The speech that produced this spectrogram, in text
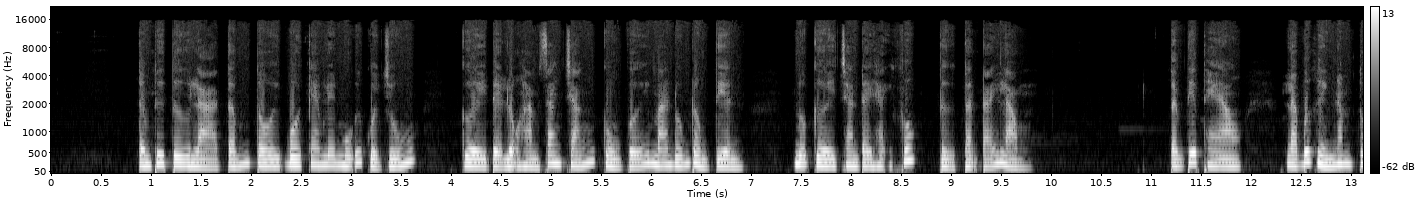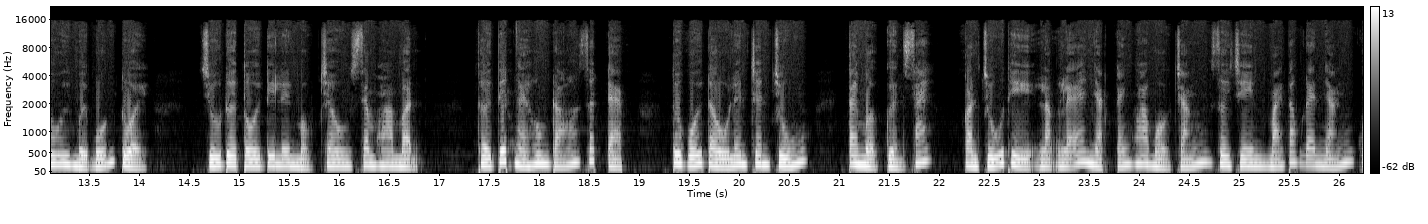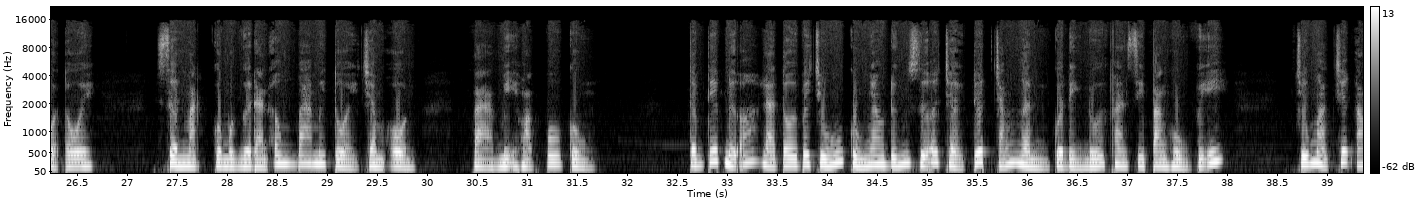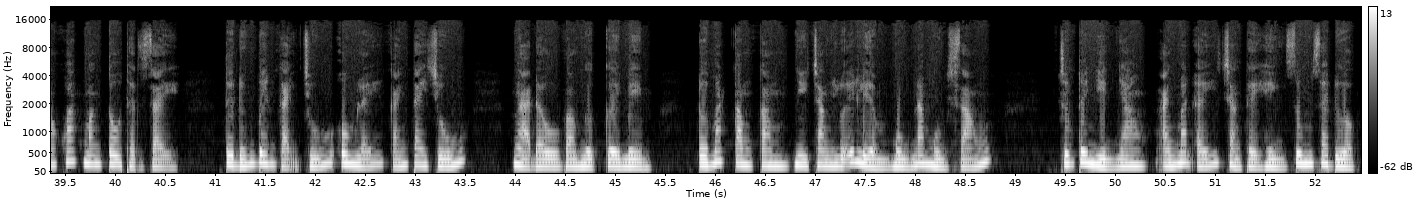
Tấm thứ tư là tấm tôi bôi kem lên mũi của chú, cười để lộ hàm răng trắng cùng với má đúng đồng tiền, nụ cười tràn đầy hạnh phúc từ tận đáy lòng. Tấm tiếp theo là bức hình năm tôi 14 tuổi. Chú đưa tôi đi lên Mộc Châu xem hoa mận. Thời tiết ngày hôm đó rất đẹp. Tôi gối đầu lên chân chú, tay mở quyển sách. Còn chú thì lặng lẽ nhặt cánh hoa màu trắng rơi trên mái tóc đen nhánh của tôi. Sườn mặt của một người đàn ông 30 tuổi trầm ổn và mị hoặc vô cùng. Tấm tiếp nữa là tôi với chú cùng nhau đứng giữa trời tuyết trắng ngần của đỉnh núi Phan Xipang hùng vĩ. Chú mặc chiếc áo khoác măng tô thật dày, Tôi đứng bên cạnh chú ôm lấy cánh tay chú, ngả đầu vào ngực cười mỉm, đôi mắt cong cong như trăng lưỡi liềm mùng năm mùng sáu. Chúng tôi nhìn nhau, ánh mắt ấy chẳng thể hình dung ra được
